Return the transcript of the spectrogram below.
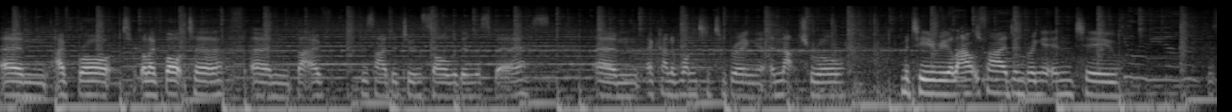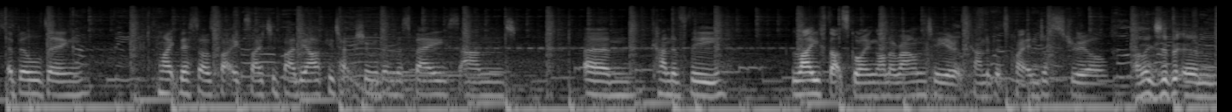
Um, I've brought, well I've bought turf um, that I've decided to install within the space. Um, I kind of wanted to bring a natural material outside and bring it into a building like this. I was quite excited by the architecture within the space and um, kind of the life that's going on around here. It's kind of, it's quite industrial. I'm exhibiting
